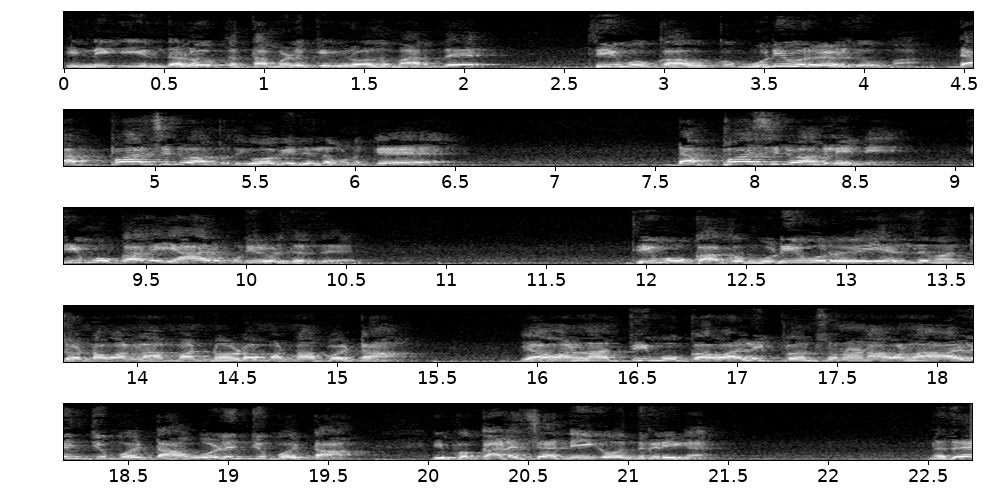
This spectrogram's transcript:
இன்னைக்கு இந்த அளவுக்கு தமிழுக்கு விரோதமாக இருந்து திமுகவுக்கு முடிவுரை எழுதுவோமா? டெபாசிட் வாங்குறது யோகியது இல்லை உனக்கு. டெபாசிட் வாங்கலையே நீ. திமுக யார் முடிவு எழுதுறது? திமுகக்கு முடிவு எழுதுவேன்னு சொன்னவன்லாம் மண்ணோட மண்ணா போயிட்டான். எவன்லாம் திமுக அழிப்பேன்னு சொன்னான் அவன்லாம் அழிஞ்சு போயிட்டான் ஒளிஞ்சு போயிட்டான். இப்ப கடைசியா நீங்க வந்துக்கிறீங்க. என்னது?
